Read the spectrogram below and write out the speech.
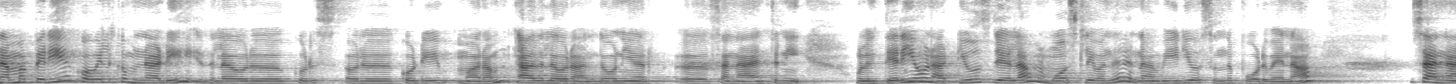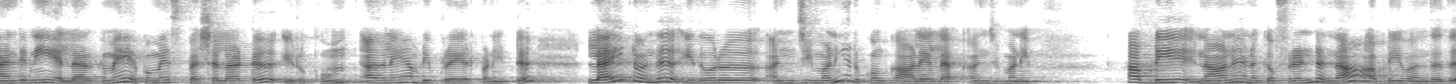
நம்ம பெரிய கோவிலுக்கு முன்னாடி இதில் ஒரு குருஸ் ஒரு கொடி மரம் அதில் ஒரு அந்தோனியார் சன் ஆண்டனி. உங்களுக்கு தெரியும் நான் டியூஸ்டேலாம் மோஸ்ட்லி வந்து நான் வீடியோஸ் வந்து போடுவேன்னா சன் ஆண்டனி எல்லாருக்குமே எப்போவுமே ஸ்பெஷலாகிட்டு இருக்கும். அதுலேயும் அப்படி ப்ரேயர் பண்ணிவிட்டு லைட் வந்து இது ஒரு அஞ்சு மணி இருக்கும் காலையில் அஞ்சு மணி. அப்படி நானும் எனக்கு ஃப்ரெண்டு தான் அப்படியே வந்தது.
